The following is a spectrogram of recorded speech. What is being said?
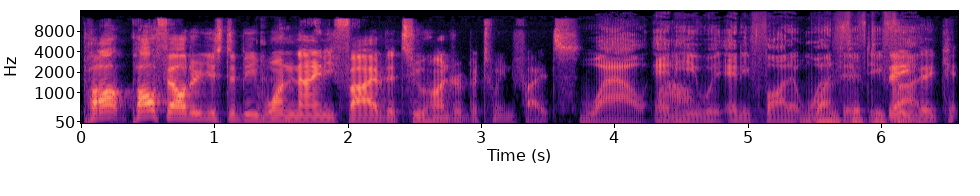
Paul Paul Felder used to be 195 to 200 between fights. wow, and he would and he fought at 155. 155. They they can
